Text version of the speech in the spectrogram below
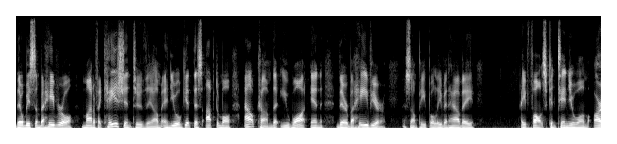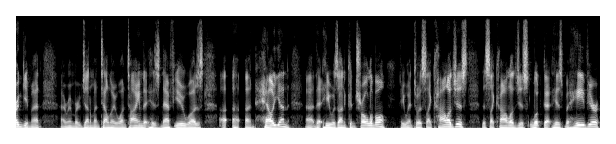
there'll be some behavioral modification to them and you will get this optimal outcome that you want in their behavior some people even have a a false continuum argument. I remember a gentleman telling me one time that his nephew was a, a, a hellion, uh, that he was uncontrollable. He went to a psychologist. The psychologist looked at his behavior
